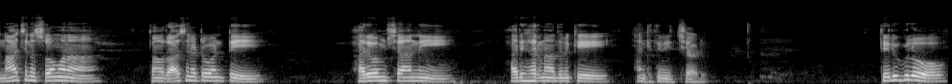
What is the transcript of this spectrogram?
నాచిన సోమన తాను రాసినటువంటి హరివంశాన్ని హరిహరనాథునికి అంకితం ఇచ్చాడు తెలుగులో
